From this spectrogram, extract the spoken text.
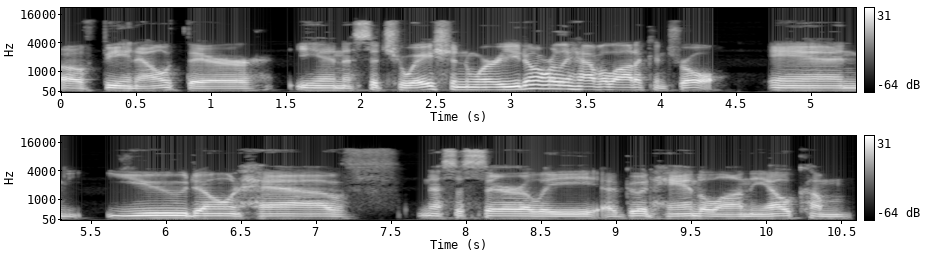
of being out there in a situation where you don't really have a lot of control, and you don't have necessarily a good handle on the outcome,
